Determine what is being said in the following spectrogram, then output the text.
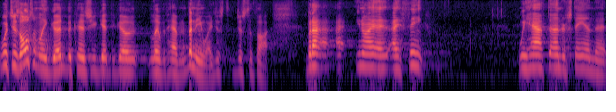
which is ultimately good because you get to go live with heaven. But anyway, just, just a thought. But I, I you know, I, I think we have to understand that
